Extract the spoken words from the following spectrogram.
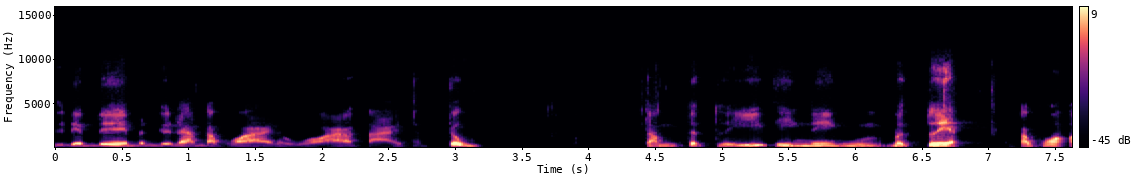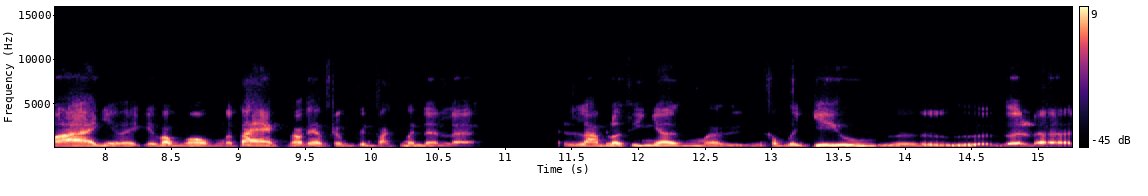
cứ đêm đêm anh cứ ra anh đọc hoài rồi quả tại thành trung trầm tích thủy, thiên niên, bất tuyệt, học hoài như vậy cái vong hồn nó tan. Nó theo trong kinh Phật mình đó là làm lời phi nhân mà không có chịu ờ, gọi là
